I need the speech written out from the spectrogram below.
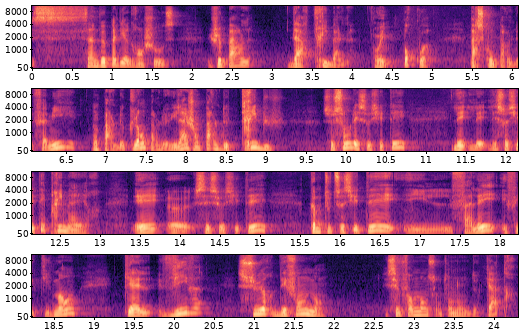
ça ne veut pas dire grand-chose. Je parle d'art tribal. Oui. Pourquoi? Parce qu'on parle de famille, on parle de clan, on parle de village, on parle de tribus. Ce sont les sociétés, les, sociétés primaires. Et ces sociétés, comme toute société, il fallait effectivement qu'elles vivent sur des fondements. Ces fondements sont au nombre de quatre.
